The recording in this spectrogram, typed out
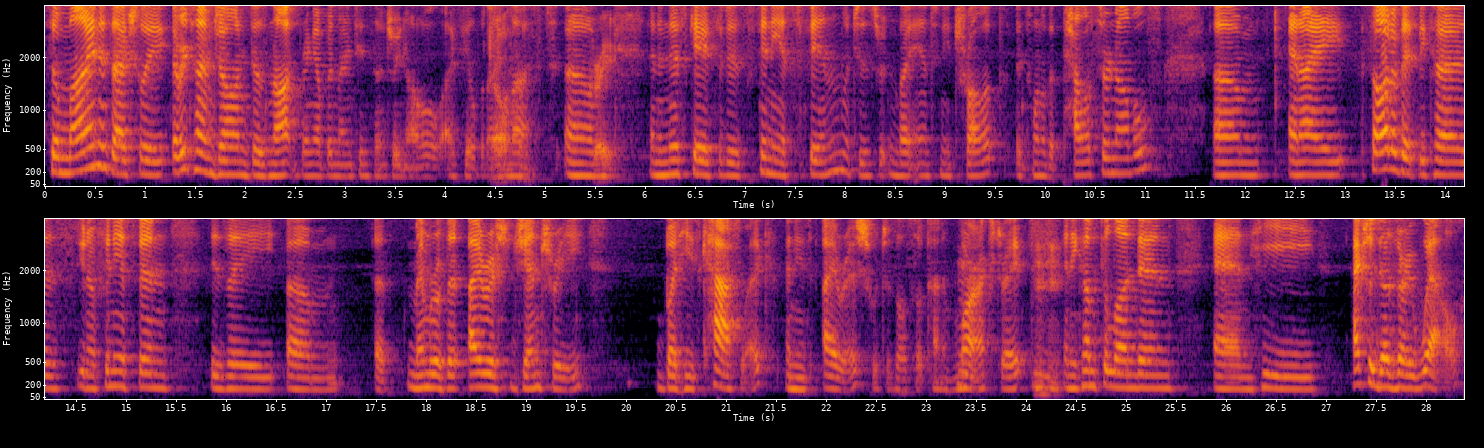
So mine is actually every time John does not bring up a 19th century novel, I feel that Awesome. I must. Um, Great. And in this case, it is Phineas Finn, which is written by Anthony Trollope. It's one of the Palliser novels, um, and I thought of it because you know Phineas Finn is a um, a member of the Irish gentry, but he's Catholic and he's Irish, which is also kind of marked, right? And he comes to London and he actually does very well.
